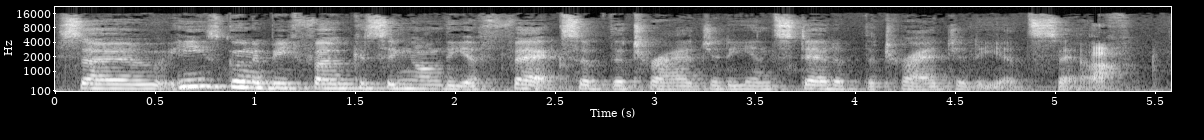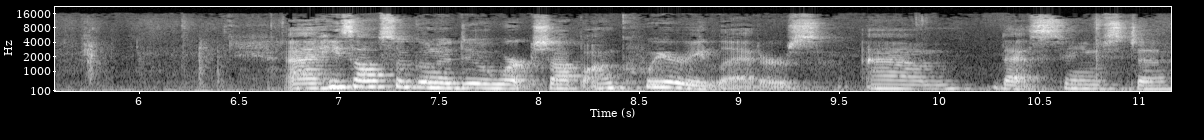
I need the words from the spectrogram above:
So he's going to be focusing on the effects of the tragedy instead of the tragedy itself. Ah. Uh, he's also going to do a workshop on query letters. Um, that seems to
